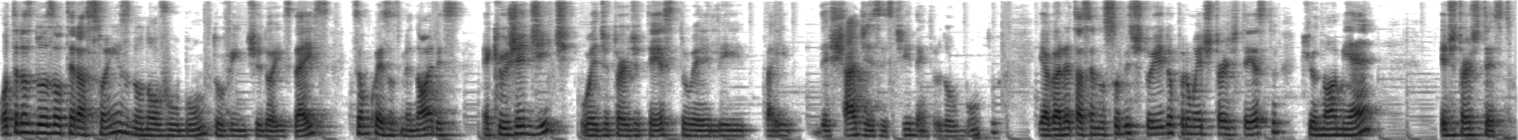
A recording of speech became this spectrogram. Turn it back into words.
Outras duas alterações no novo Ubuntu 22.10, que são coisas menores, é que o Gedit, o editor de texto, ele vai deixar de existir dentro do Ubuntu, e agora está sendo substituído por um editor de texto, que o nome é editor de texto.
